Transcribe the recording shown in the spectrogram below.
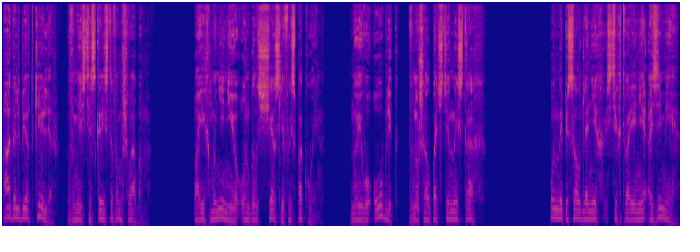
Адальберт Келлер вместе с Кристофом Швабом. По их мнению, он был счастлив и спокоен, но его облик внушал почтенный страх. Он написал для них стихотворение о зиме,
